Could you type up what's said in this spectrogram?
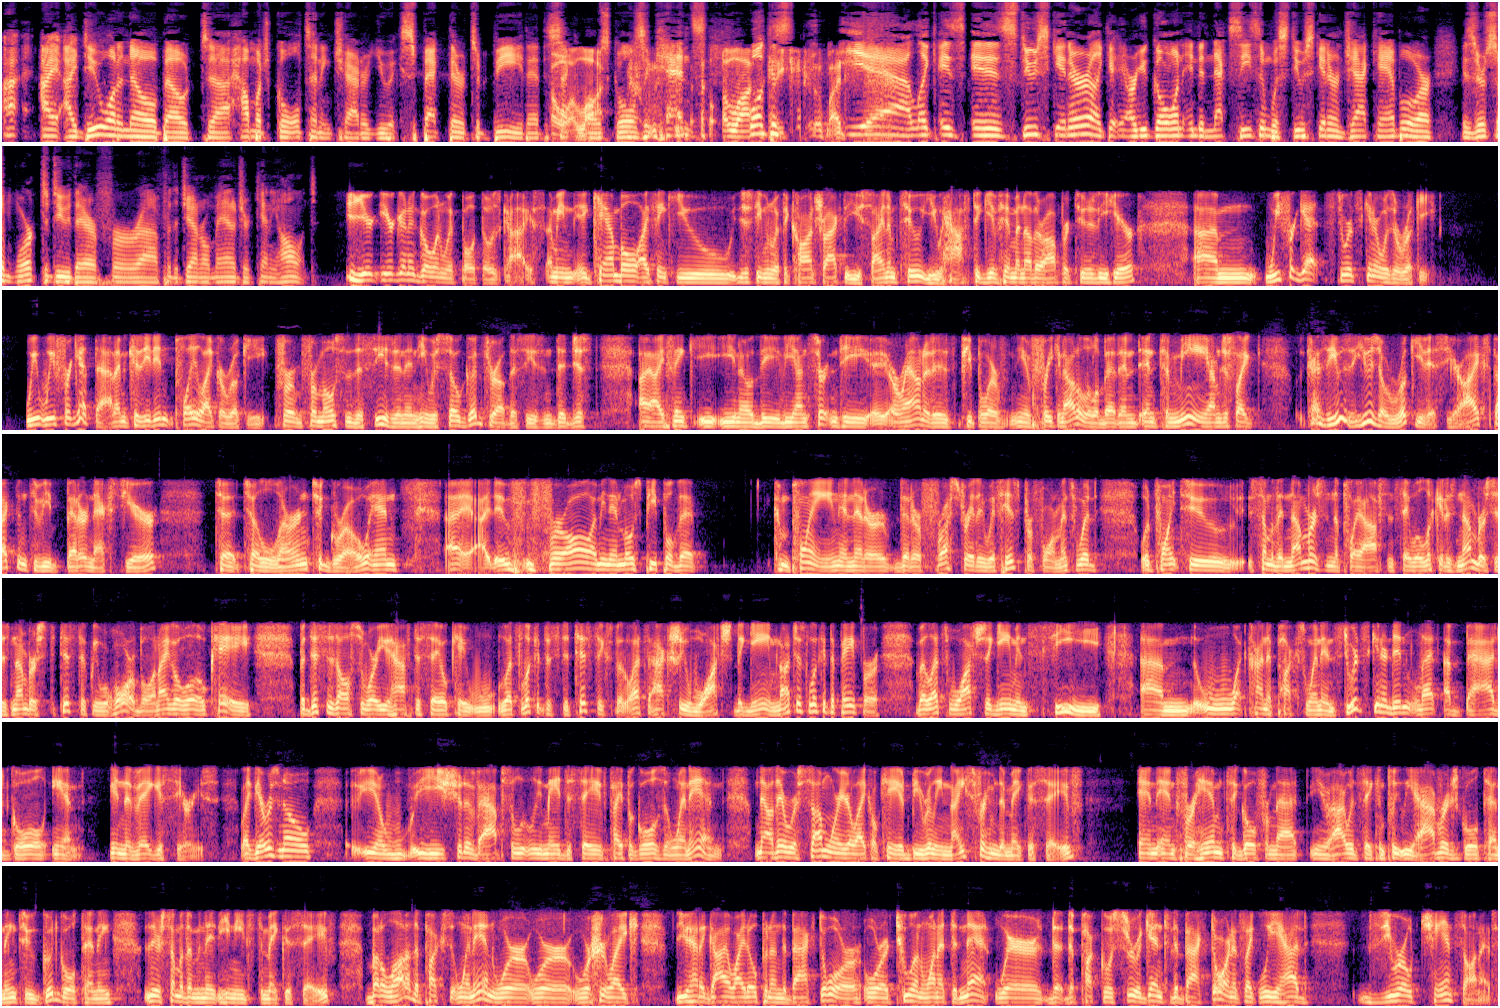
I, I, I do want to know about uh, how much goaltending chatter you expect there to be. They had the Oh, second most goals against. A lot, Well, because like, so much. yeah, like is is Stu Skinner like? Are you going into next season with Stu Skinner and Jack Campbell, or is there some work to do there for uh, for the general manager Kenny Holland? You're you're going to go in with both those guys. I mean, Campbell. I think you just even with the contract that you sign him to, you have to give him another opportunity here. Um, we forget Stuart Skinner was a rookie. We we forget that. I mean, because he didn't play like a rookie for for most of the season, and he was so good throughout the season that just I, I think you know the the uncertainty around it is people are you know freaking out a little bit, and and to me, I'm just like, guys, he was he was a rookie this year. I expect him to be better next year to to learn to grow and I, I, for all I mean and most people that complain and that are that are frustrated with his performance would would point to some of the numbers in the playoffs and say well look at his numbers. His numbers statistically were horrible. And I go well okay but this is also where you have to say okay let's look at the statistics but let's actually watch the game. Not just look at the paper but let's watch the game and see um, what kind of pucks went in. Stuart Skinner didn't let a bad goal in in the Vegas series. Like there was no, you know, he should have absolutely made the save type of goals that went in. Now there were some where you're like, okay, it'd be really nice for him to make the save. And, and for him to go from that, you know, I would say completely average goaltending to good goaltending, there's some of them that he needs to make the save. But a lot of the pucks that went in were, were, were like, you had a guy wide open on the back door or a two on one at the net where the, the puck goes through again to the back door. And it's like, well, you had zero chance on it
